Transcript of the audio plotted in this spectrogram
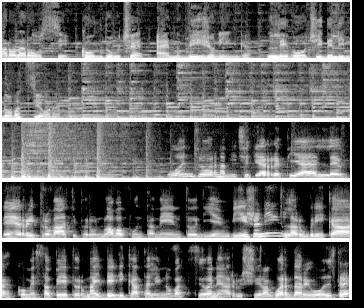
Carola Rossi conduce Envisioning, le voci dell'innovazione. Buongiorno amici di RPL, ben ritrovati per un nuovo appuntamento di Envisioning, la rubrica come sapete ormai dedicata all'innovazione, a riuscire a guardare oltre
